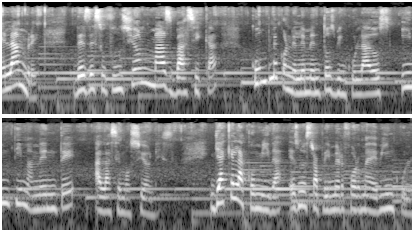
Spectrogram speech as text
El hambre, desde su función más básica, cumple con elementos vinculados íntimamente a las emociones, ya que la comida es nuestra primer forma de vínculo.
